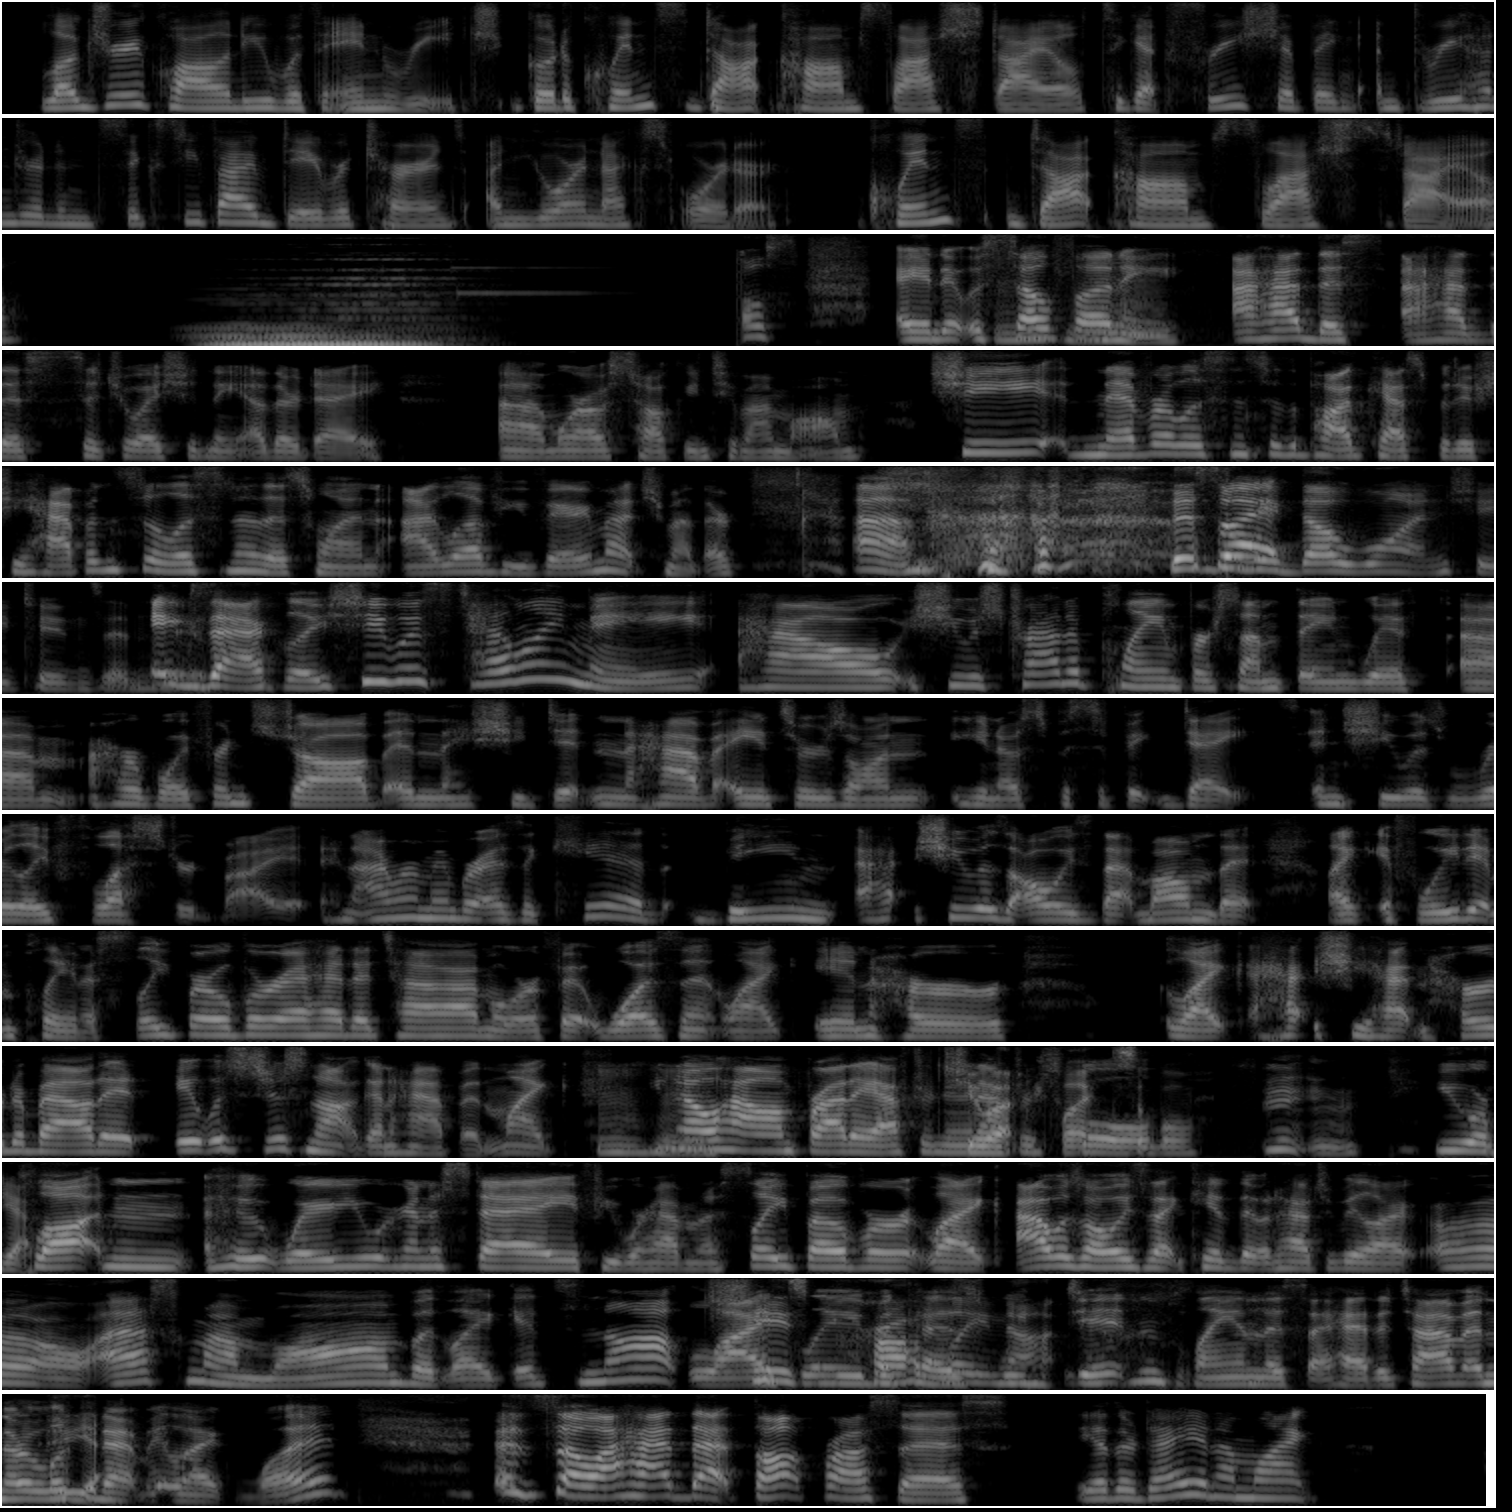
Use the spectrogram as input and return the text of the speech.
Luxury quality within reach. Go to quince.com slash style to get free shipping and 365 day returns on your next order. Quince.com slash style. And it was so mm-hmm. funny. I had this I had this situation the other day um, where I was talking to my mom she never listens to the podcast, but if she happens to listen to this one, I love you very much, mother. Um, this will be the one she tunes in. Exactly. She was telling me how she was trying to plan for something with um, her boyfriend's job, and she didn't have answers on you know specific dates, and she was really flustered by it. And I remember as a kid being, she was always that mom that like if we didn't plan a sleepover ahead of time, or if it wasn't like in her like ha- she hadn't heard about it. It was just not going to happen. Like mm-hmm. you know how on Friday afternoon she after school, flexible. you were yeah. plotting who where you were going to stay if you were having a sleepover. Like I was always that kid that would have to be like, "Oh, I'll ask my mom," but like it's not likely because not. we didn't plan this ahead of time. And they're looking yeah. at me like, "What?" And so I had that thought process the other day, and I'm like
